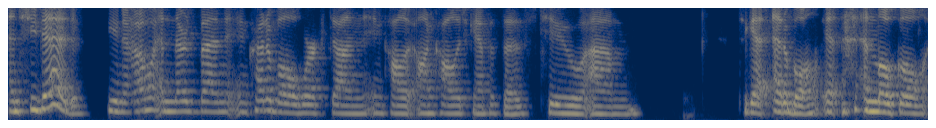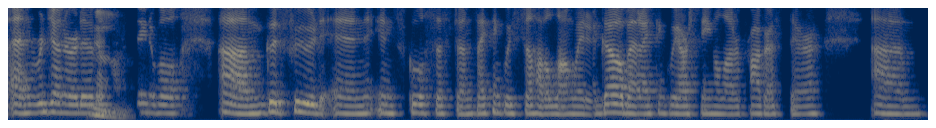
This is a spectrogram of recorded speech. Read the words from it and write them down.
and she did. You know, and there's been incredible work done in college on college campuses to um, to get edible and local and regenerative yeah. and sustainable um, good food in in school systems. I think we still have a long way to go but i think we are seeing a lot of progress there. Um,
